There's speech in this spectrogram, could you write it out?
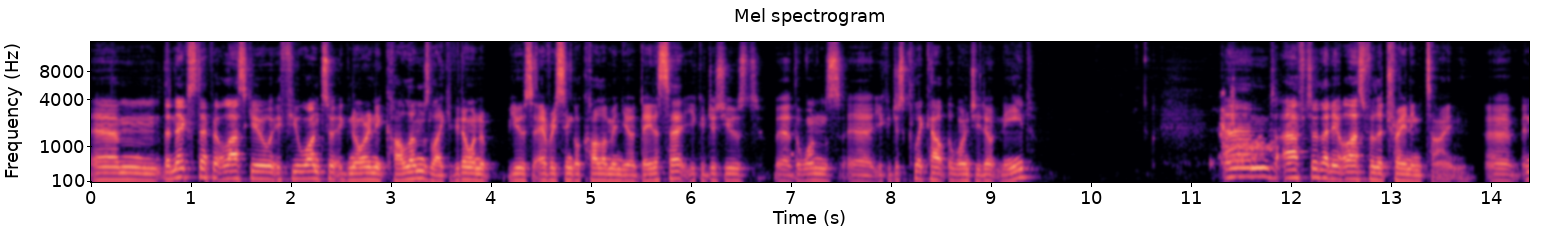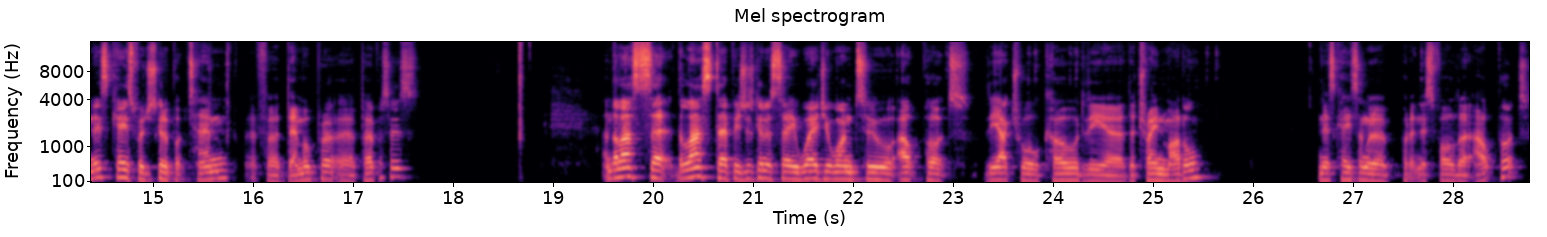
Um, the next step, it'll ask you if you want to ignore any columns, like if you don't want to use every single column in your data set, you could just use uh, the ones, uh, you could just click out the ones you don't need. And after that, it'll ask for the training time. Uh, in this case, we're just going to put 10 uh, for demo uh, purposes. And the last set, the last step is just going to say where do you want to output the actual code, the uh, the train model. In this case, I'm going to put it in this folder output.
